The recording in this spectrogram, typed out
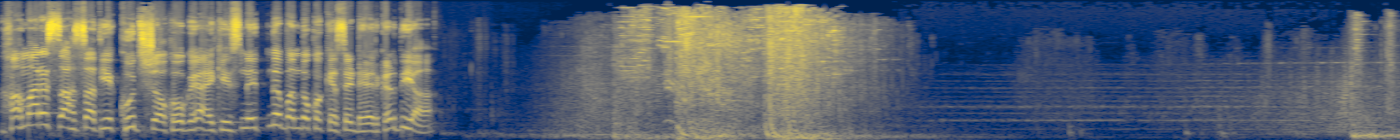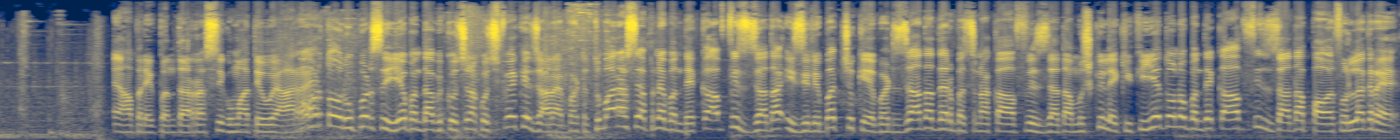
हमारे साथ साथ ये खुद शौक हो गया है कि इसने इतने बंदों को कैसे ढेर कर दिया। यहाँ पर एक बंदा रस्सी घुमाते हुए आ रहा है। और तो ऊपर से ये बंदा भी कुछ ना कुछ फेंके जा रहा है बट दोबारा से अपने बंदे काफ़ी ज़्यादा इजीली बच चुके हैं बट ज़्यादा देर बचना काफ़ी ज़्यादा मुश्किल है क्योंकि ये दोनों बंदे काफ़ी ज़्यादा पावरफुल लग रहे हैं।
